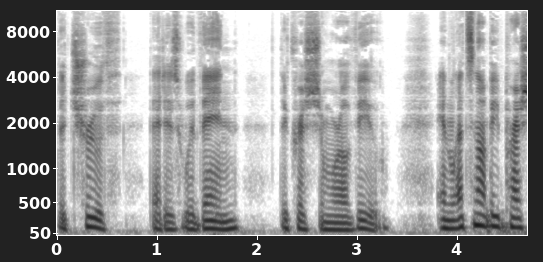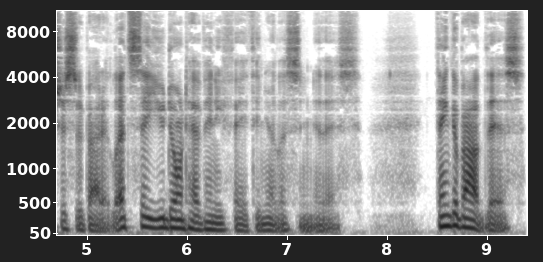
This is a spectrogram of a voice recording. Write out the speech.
the truth that is within the Christian worldview. And let's not be precious about it. Let's say you don't have any faith and you're listening to this. Think about this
